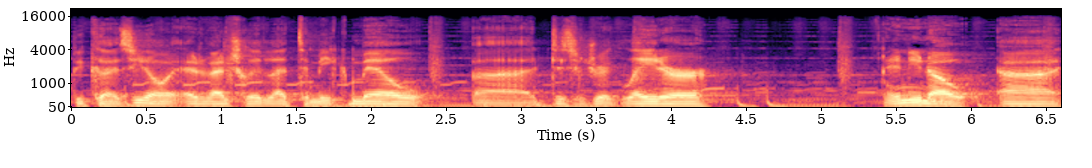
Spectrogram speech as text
because, you know, it eventually led to Meek Mill uh, dissing Drake later. And, you know, uh,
